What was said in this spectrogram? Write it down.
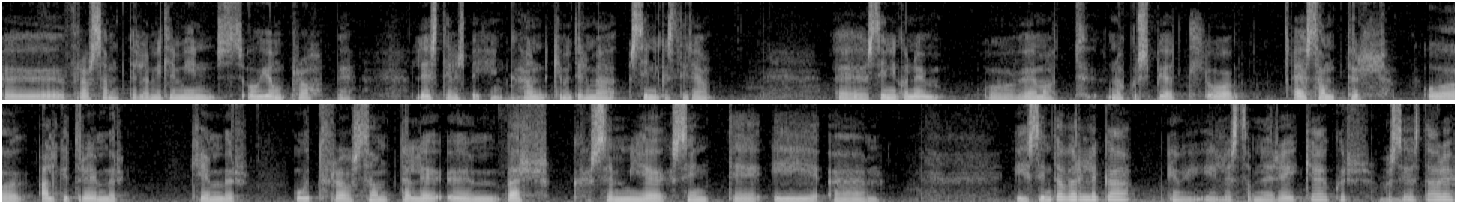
uh, frá samtala millir míns og Jón Proppe, liðstefnsbygging. Hann kemur til og með að síningastýra uh, síningunum og við hefum átt nokkur spjöll og eða samtöl og algjör draumur kemur út frá samtali um verk sem ég syndi í, um, í syndaveruleika í, í listafni Reykjavíkur á síðast ári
